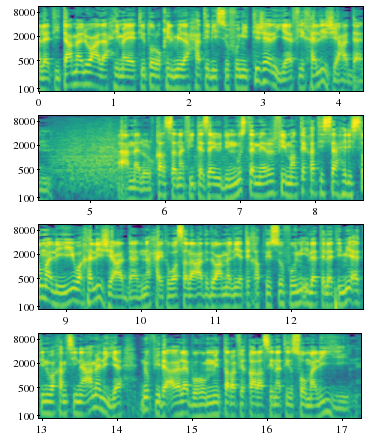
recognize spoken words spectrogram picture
التي تعمل على حماية طرق الملاحة للسفن التجارية في خليج عدن. أعمال القرصنة في تزايد مستمر في منطقة الساحل الصومالي وخليج عدن حيث وصل عدد عمليات خطف السفن إلى 350 عملية نفذ أغلبهم من طرف قراصنة صوماليين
